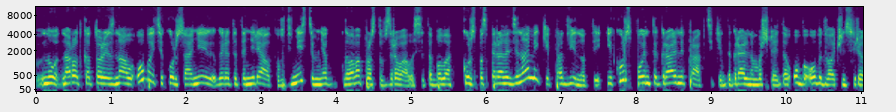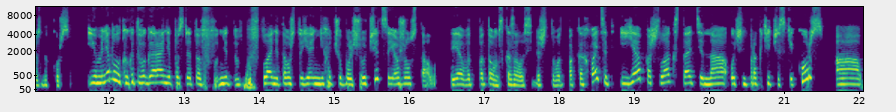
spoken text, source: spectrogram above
ну, народ, который знал оба эти курса, они говорят, это нереалка. Вот вместе у меня голова просто взрывалась. Это был курс по спиральной динамике продвинутый и курс по интегральной практике, интегральному мышлению. Это оба, оба два очень серьезных курса. И у меня было какое-то выгорание после этого в, в плане того, что я не хочу больше учиться, я уже устала. Я вот потом сказала себе, что вот пока хватит. И я пошла, кстати, на очень практический курс а,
